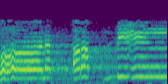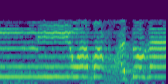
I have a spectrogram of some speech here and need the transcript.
قالت رب إني وضعتها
